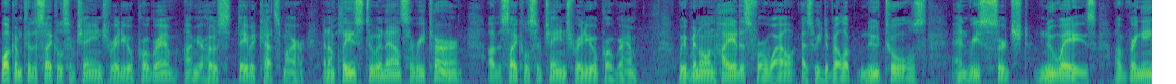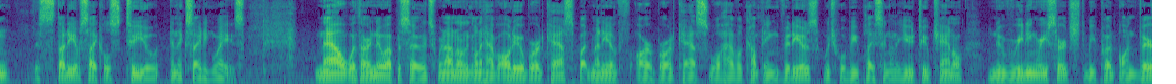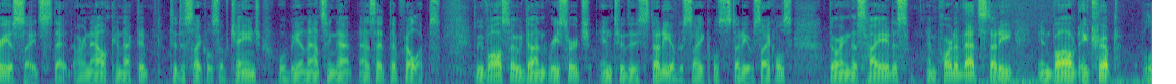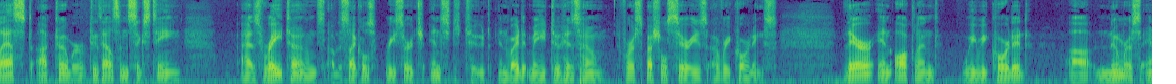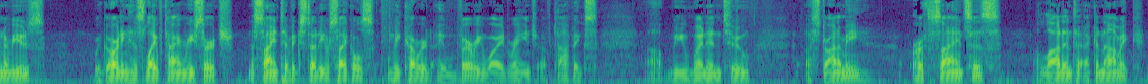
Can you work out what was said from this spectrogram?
Welcome to the Cycles of Change radio program. I'm your host, David Katzmire, and I'm pleased to announce a return of the Cycles of Change radio program. We've been on hiatus for a while as we developed new tools and researched new ways of bringing the study of cycles to you in exciting ways. Now, with our new episodes, we're not only going to have audio broadcasts, but many of our broadcasts will have accompanying videos, which we'll be placing on a YouTube channel, new reading research to be put on various sites that are now connected to the cycles of change. We'll be announcing that as it develops. We've also done research into the study of the cycles, study of cycles, during this hiatus, and part of that study involved a trip last October 2016 as Ray Tomes of the Cycles Research Institute invited me to his home for a special series of recordings. There in Auckland, we recorded uh, numerous interviews regarding his lifetime research, the scientific study of cycles, and we covered a very wide range of topics. Uh, we went into astronomy, earth sciences, a lot into economic,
